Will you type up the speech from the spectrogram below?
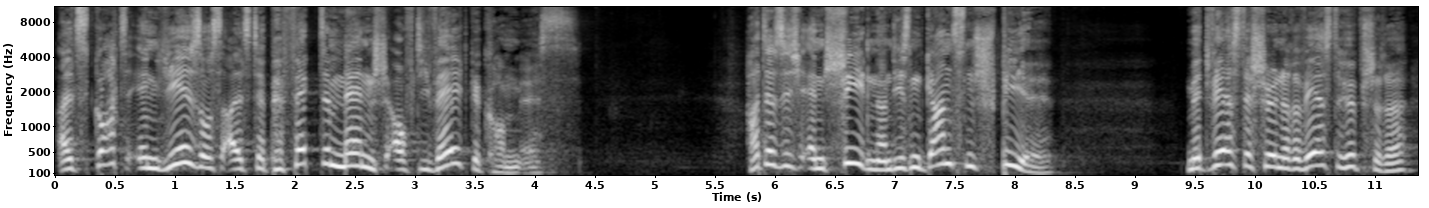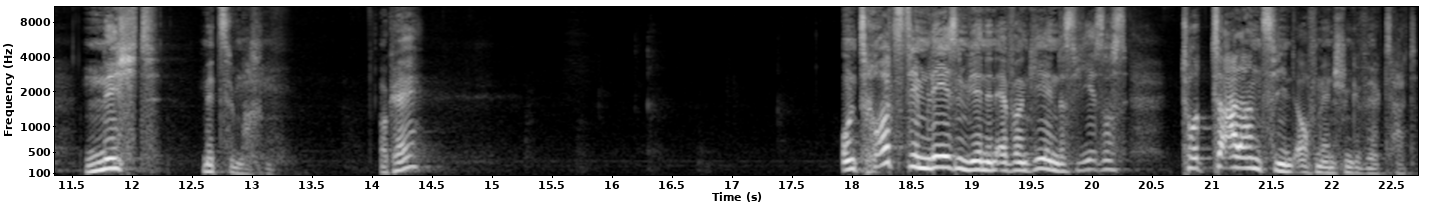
als Gott in Jesus als der perfekte Mensch auf die Welt gekommen ist, hat er sich entschieden, an diesem ganzen Spiel mit wer ist der Schönere, wer ist der Hübschere, nicht mitzumachen. Okay? Und trotzdem lesen wir in den Evangelien, dass Jesus total anziehend auf Menschen gewirkt hat.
